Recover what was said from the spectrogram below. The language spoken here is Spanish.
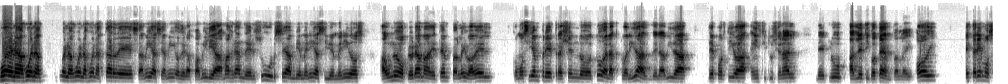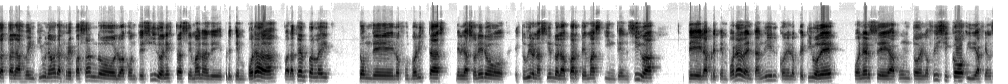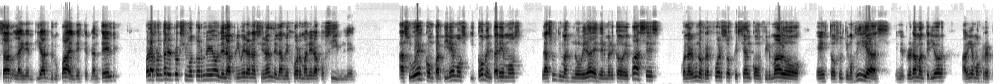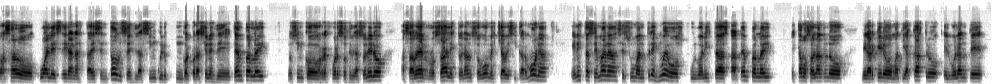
Buenas, buenas, buenas, buenas, buenas tardes, amigas y amigos de la familia más grande del sur. Sean bienvenidas y bienvenidos a un nuevo programa de Temperley Babel. Como siempre, trayendo toda la actualidad de la vida deportiva e institucional del Club Atlético Temperley. Hoy estaremos hasta las 21 horas repasando lo acontecido en esta semana de pretemporada para Temperley, donde los futbolistas del gasolero estuvieron haciendo la parte más intensiva de la pretemporada en Tandil con el objetivo de ponerse a punto en lo físico y de afianzar la identidad grupal de este plantel para afrontar el próximo torneo de la Primera Nacional de la mejor manera posible. A su vez compartiremos y comentaremos las últimas novedades del mercado de pases, con algunos refuerzos que se han confirmado en estos últimos días. En el programa anterior habíamos repasado cuáles eran hasta ese entonces las cinco incorporaciones de Temperley, los cinco refuerzos del gasolero, a saber Rosales, Toranzo, Gómez, Chávez y Carmona. En esta semana se suman tres nuevos futbolistas a Temperley. Estamos hablando del arquero Matías Castro, el volante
